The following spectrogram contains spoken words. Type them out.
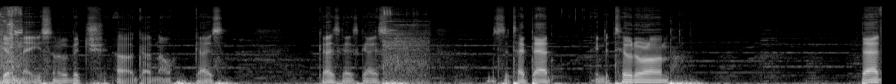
Get in there, you son of a bitch. Oh god, no. Guys. Guys, guys, guys. Needs to type that. Need to tilt on. That.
